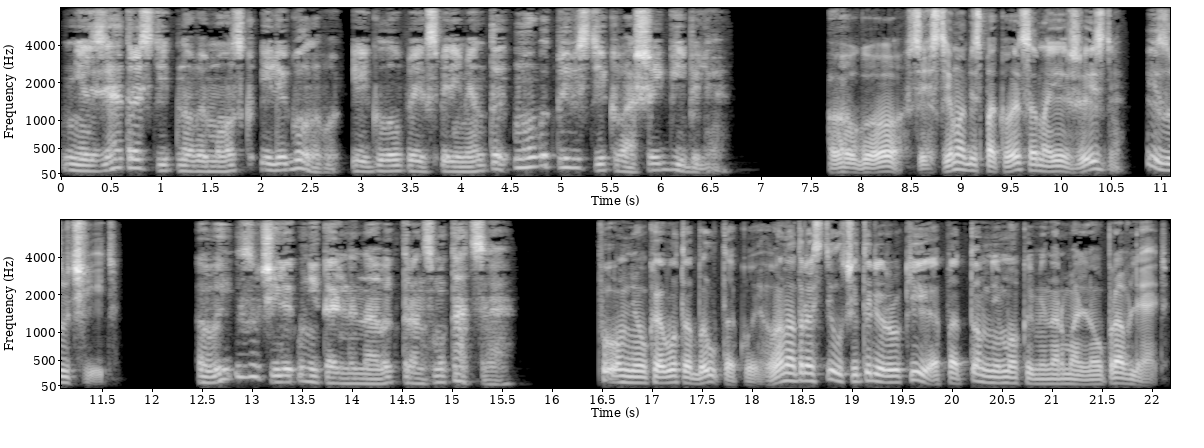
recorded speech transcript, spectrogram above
Нельзя отрастить новый мозг или голову, и глупые эксперименты могут привести к вашей гибели. Ого, система беспокоится о моей жизни. Изучить. Вы изучили уникальный навык трансмутация. Помню, у кого-то был такой. Он отрастил четыре руки, а потом не мог ими нормально управлять.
